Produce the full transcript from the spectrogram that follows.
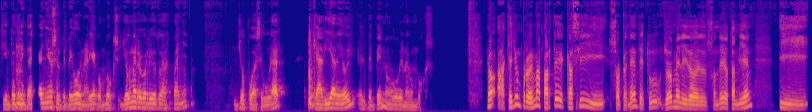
130 escaños, el PP gobernaría con Vox. Yo que me he recorrido toda España, yo puedo asegurar que a día de hoy el PP no gobierna con Vox. No, aquí hay un problema aparte casi sorprendente. Tú, yo me he leído el sondeo también y,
